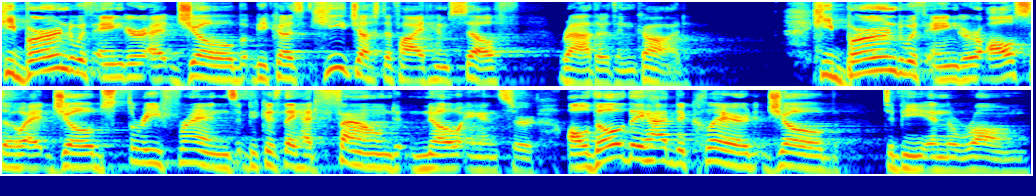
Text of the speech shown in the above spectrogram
He burned with anger at Job because he justified himself rather than God. He burned with anger also at Job's three friends because they had found no answer, although they had declared Job to be in the wrong.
